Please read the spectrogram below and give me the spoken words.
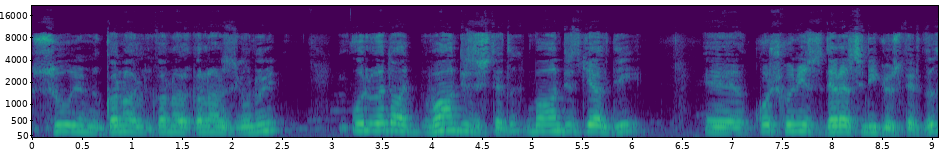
suyun kanal, kanal, kanalizasyonu oraya da mühendis istedik. Mühendis geldi. E, Koşkuniz Deresi'ni gösterdik.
